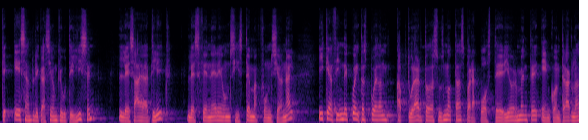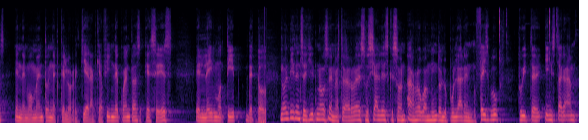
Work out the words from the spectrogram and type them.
que esa aplicación que utilicen les haga clic, les genere un sistema funcional y que a fin de cuentas puedan capturar todas sus notas para posteriormente encontrarlas en el momento en el que lo requieran, que a fin de cuentas ese es el leitmotiv de todo. No olviden seguirnos en nuestras redes sociales que son arroba mundo lupular en Facebook, Twitter, Instagram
